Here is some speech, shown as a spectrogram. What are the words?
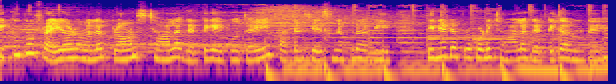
ఎక్కువగా ఫ్రై అవడం వల్ల ప్రాన్స్ చాలా గట్టిగా అయిపోతాయి. పచ్చడి చేసినప్పుడు అవి తినేటప్పుడు కూడా చాలా గట్టిగా ఉంటాయి.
